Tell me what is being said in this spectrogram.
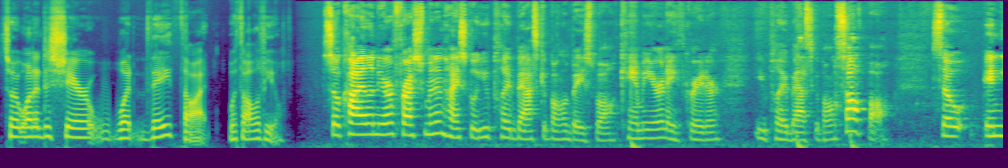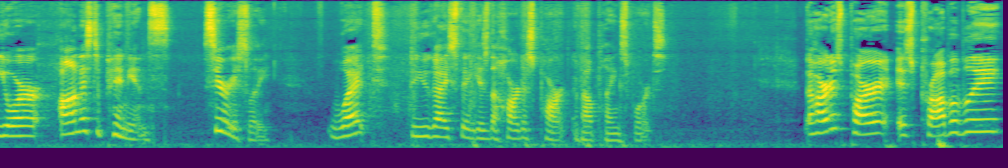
So I wanted to share what they thought with all of you. So, Kylan, you're a freshman in high school. You play basketball and baseball. Cami, you're an eighth grader. You play basketball and softball. So, in your honest opinions, seriously, what do you guys think is the hardest part about playing sports? The hardest part is probably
